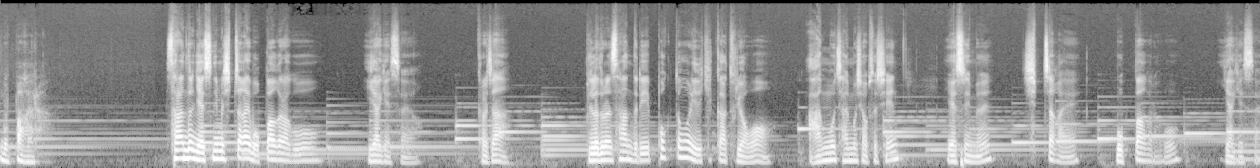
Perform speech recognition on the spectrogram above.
못 박아라. 사람들은 예수님을 십자가에 못 박으라고 이야기했어요. 그러자 빌라도는 사람들이 폭동을 일으킬까 두려워 아무 잘못이 없으신 예수님을 십자가에 못 박으라고 이야기했어요.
